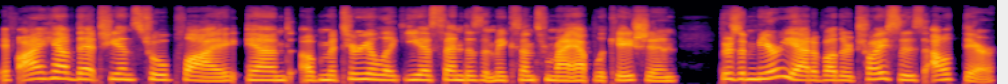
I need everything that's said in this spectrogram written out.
if I have that chance to apply and a material like ESN doesn't make sense for my application, there's a myriad of other choices out there.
